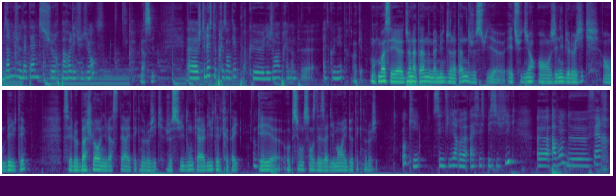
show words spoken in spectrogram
bienvenue Jonathan sur Parole étudiante. Merci. Euh, je te laisse te présenter pour que les gens apprennent un peu euh, à te connaître. Ok. Donc moi c'est Jonathan, Mamut Jonathan. Je suis étudiant en génie biologique en BUT. C'est le bachelor universitaire et technologique. Je suis donc à l'IUT de Créteil et euh, option sciences des aliments et biotechnologie. Ok. C'est une filière assez spécifique. Euh, avant de faire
